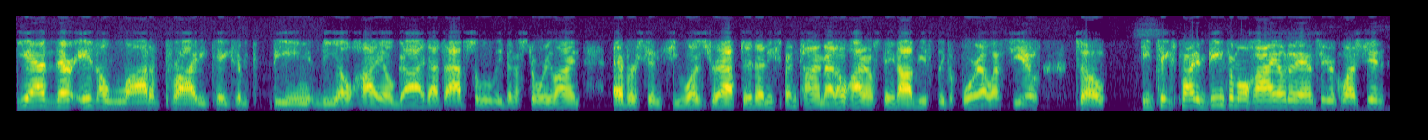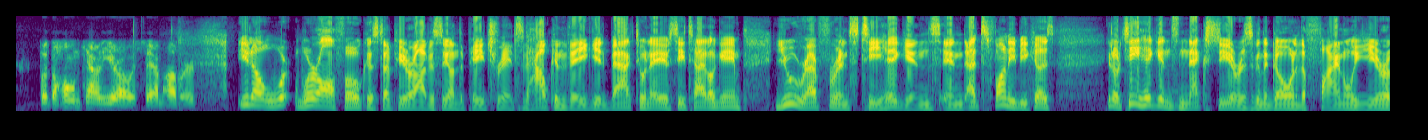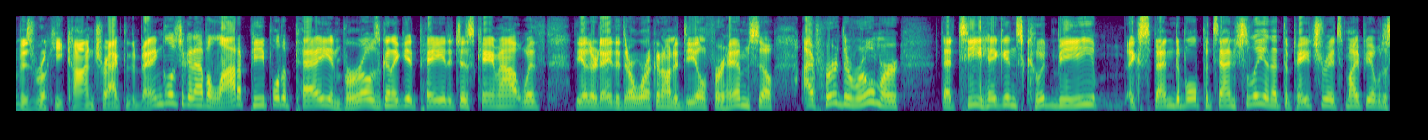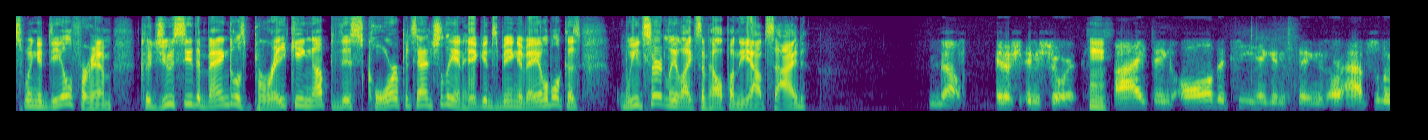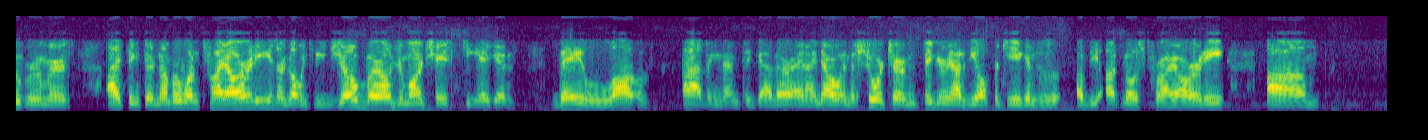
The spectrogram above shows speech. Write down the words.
yeah, there is a lot of pride he takes in being the Ohio guy. That's absolutely been a storyline ever since he was drafted, and he spent time at Ohio State, obviously, before LSU. So he takes pride in being from Ohio, to answer your question, but the hometown hero is Sam Hubbard. You know, we're, we're all focused up here, obviously, on the Patriots and how can they get back to an AFC title game. You referenced Tee Higgins, and that's funny because you know, Tee Higgins next year is going to go into the final year of his rookie contract, and the Bengals are going to have a lot of people to pay, and Burrow's going to get paid. It just came out with the other day that they're working on a deal for him. So I've heard the rumor that Tee Higgins could be expendable potentially and that the Patriots might be able to swing a deal for him. Could you see the Bengals breaking up this core potentially and Higgins being available? Because we'd certainly like some help on the outside. No. In, a, in short, hmm. I think all the Tee Higgins things are absolute rumors. I think their number one priorities are going to be Joe Burrow, Ja'Marr Chase, Tee Higgins. They love having them together. And I know in the short term, figuring out a deal for Tee Higgins is of the utmost priority. Um,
